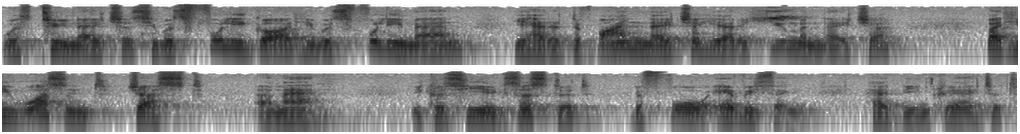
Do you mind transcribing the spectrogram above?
with two natures. He was fully God, he was fully man. He had a divine nature, he had a human nature, but he wasn't just a man because he existed before everything had been created.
